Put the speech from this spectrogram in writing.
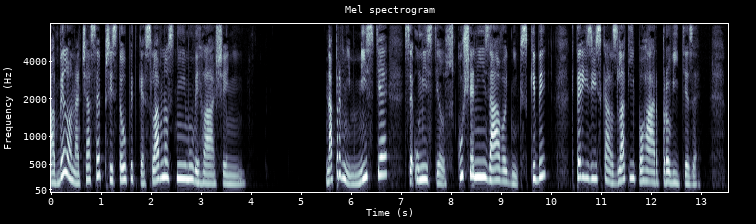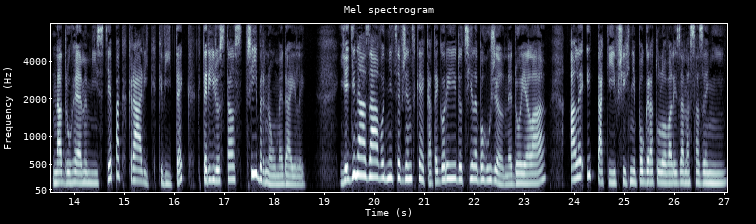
A bylo na čase přistoupit ke slavnostnímu vyhlášení. Na prvním místě se umístil zkušený závodník z Kyby, který získal zlatý pohár pro vítěze. Na druhém místě pak králík Kvítek, který dostal stříbrnou medaili. Jediná závodnice v ženské kategorii do cíle bohužel nedojela, ale i taky všichni pogratulovali za nasazení.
